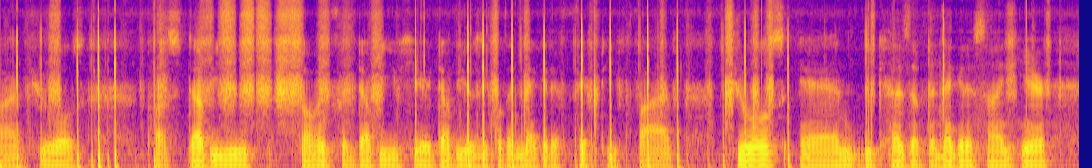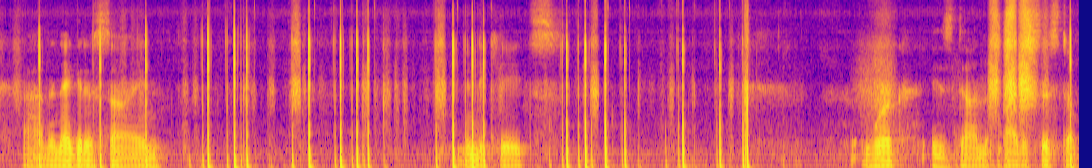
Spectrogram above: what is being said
5 joules plus W. Solving for W here, W is equal to negative 55 joules. And because of the negative sign here, uh, the negative sign indicates work is done by the system.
